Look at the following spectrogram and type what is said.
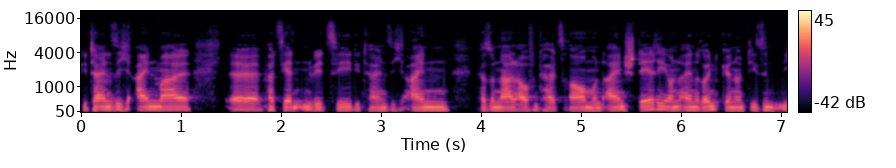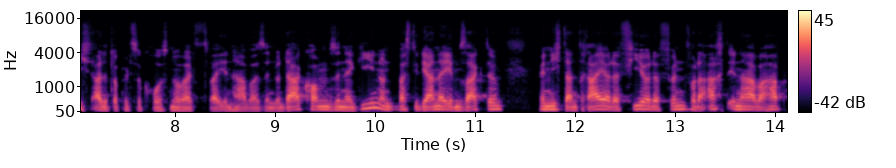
Die teilen sich einmal äh, Patienten-WC, die teilen sich einen Personalaufenthaltsraum und ein Stereo und ein Röntgen und die sind nicht alle doppelt so groß, nur weil es zwei Inhaber sind. Und da kommen Synergien und was die Diana eben sagte, wenn ich dann drei oder vier oder fünf oder acht Inhaber habe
